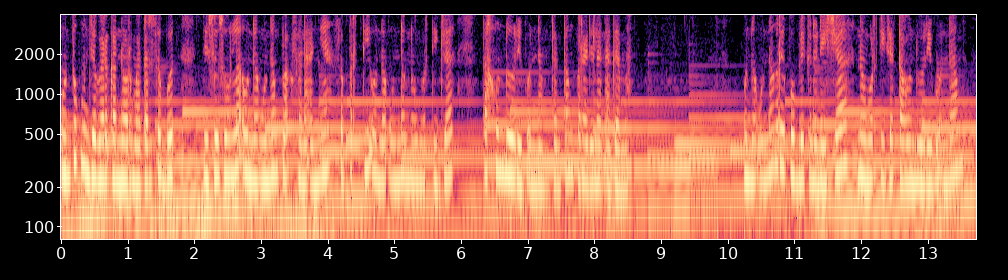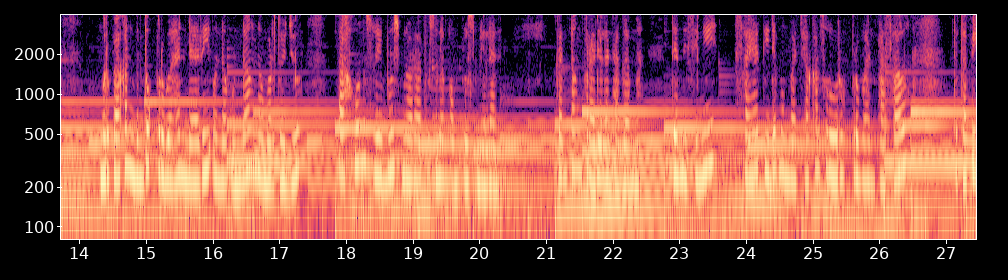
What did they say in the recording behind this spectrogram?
Untuk menjabarkan norma tersebut, disusunlah undang-undang pelaksanaannya seperti Undang-Undang Nomor 3 Tahun 2006 tentang Peradilan Agama. Undang-Undang Republik Indonesia Nomor 3 Tahun 2006 merupakan bentuk perubahan dari Undang-Undang Nomor 7 Tahun 1989 tentang peradilan agama. Dan di sini saya tidak membacakan seluruh perubahan pasal, tetapi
